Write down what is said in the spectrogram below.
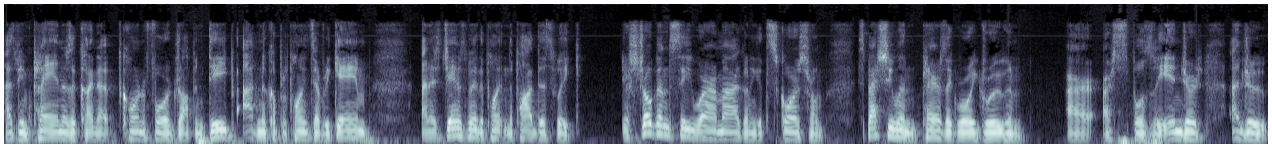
Has been playing as a kind of corner forward, dropping deep, adding a couple of points every game. And as James made the point in the pod this week, you're struggling to see where Armagh are going to get the scores from, especially when players like Rory Grugan are, are supposedly injured. Andrew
